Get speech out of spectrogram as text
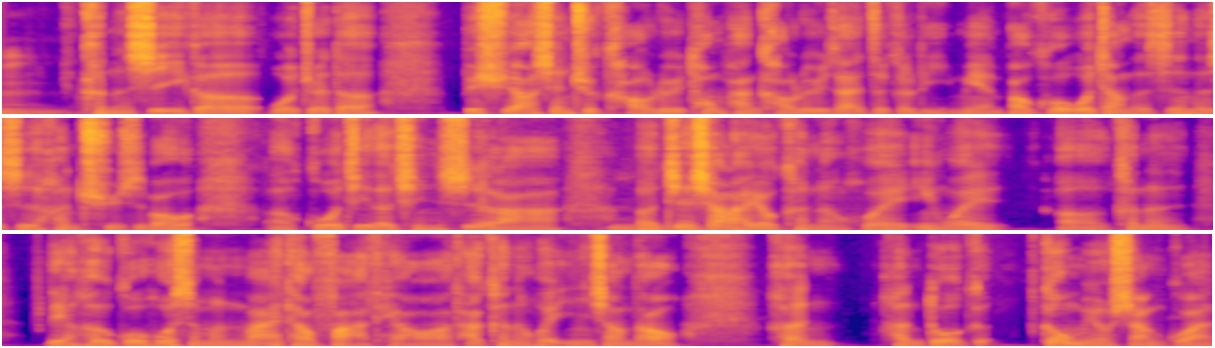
嗯可能是一个，我觉得必须要先去考虑通盘考虑在这个里面，包括我讲的真的是很趋势，包括呃国际的情势啦，呃接下来有可能会因为呃可能联合国或什么哪一条法条啊，它可能会影响到很很多个。跟我们有相关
